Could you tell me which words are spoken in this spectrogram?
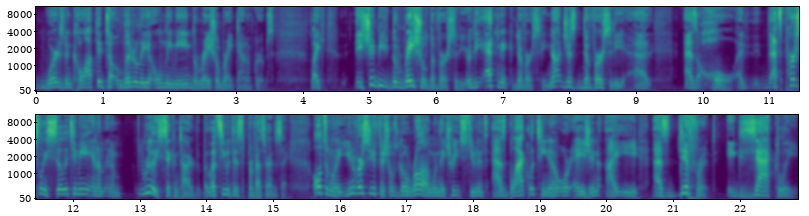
word has been co opted to literally only mean the racial breakdown of groups. Like, it should be the racial diversity or the ethnic diversity, not just diversity as, as a whole. I, that's personally silly to me, and I'm, and I'm really sick and tired of it. But let's see what this professor had to say. Ultimately, university officials go wrong when they treat students as black, Latino, or Asian, i.e., as different. Exactly.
